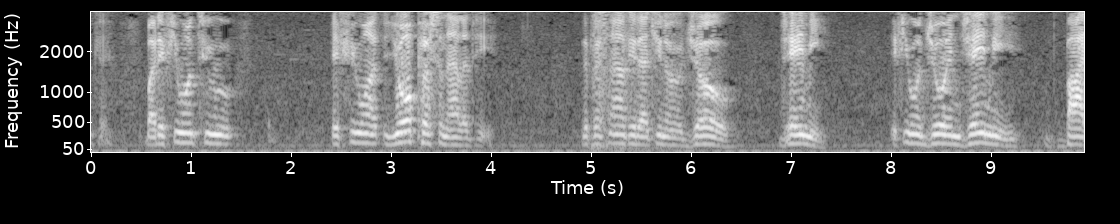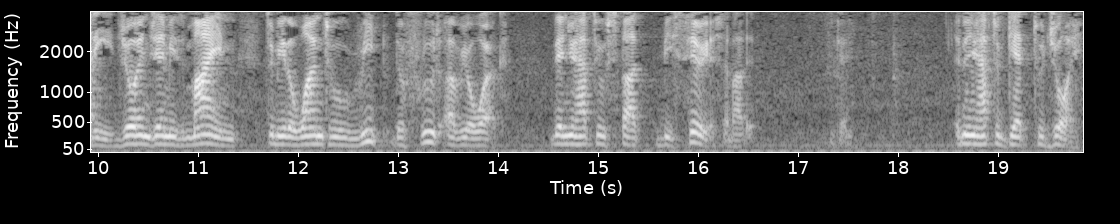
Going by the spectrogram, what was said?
Okay? But if you want to, if you want your personality, the personality that, you know, Joe, Jamie, if you want Joe and Jamie body, Joe and Jamie's mind to be the one to reap the fruit of your work, then you have to start be serious about it. Okay? And then you have to get to joy.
